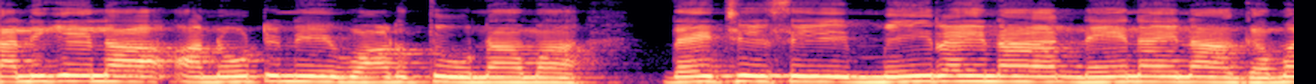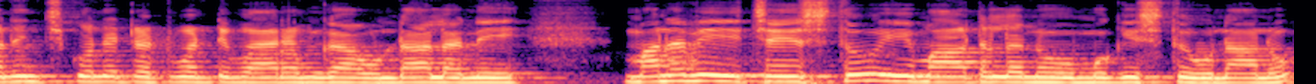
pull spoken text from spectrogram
కలిగేలా ఆ నోటిని వాడుతూ ఉన్నామా? దయచేసి మీరైనా నేనైనా గమనించుకునేటటువంటి వారంగా ఉండాలని మనవి చేస్తూ ఈ మాటలను ముగిస్తూ ఉన్నాను.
